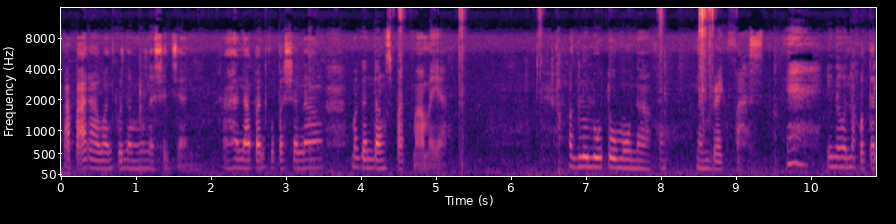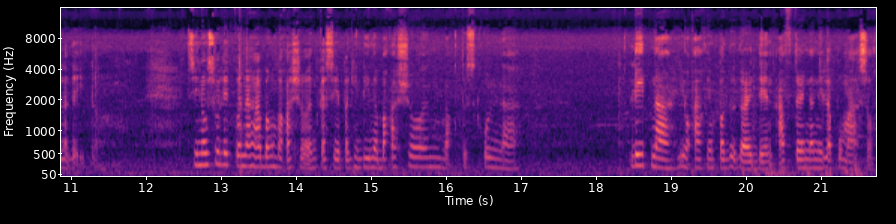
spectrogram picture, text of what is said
Papaarawan ko na muna siya dyan. Hahanapan ko pa siya ng magandang spot mamaya. Magluluto muna ako ng breakfast. Inuuna ko talaga ito. Sinusulit ko na habang bakasyon kasi pag hindi na bakasyon, back to school na, late na yung aking pag-garden after na nila pumasok.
